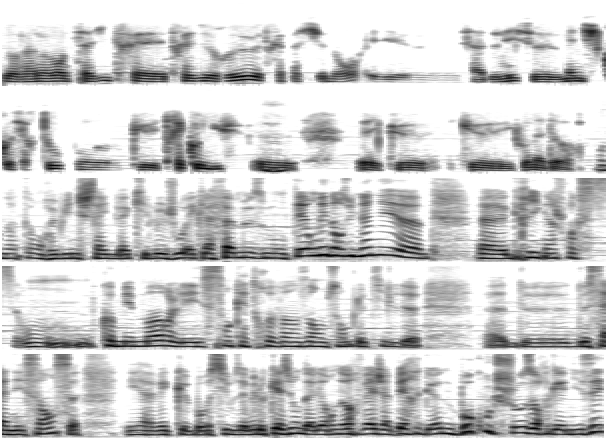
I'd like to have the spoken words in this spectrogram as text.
dans un moment de sa vie très très heureux, très passionnant et ça a donné ce magnifique concerto que, très connu euh, mm. et que qu'on adore. On entend Rubinstein là qui le joue avec la fameuse montée. On est dans une année euh, euh Grieg, hein, je crois qu'on commémore les 180 ans, me semble-t-il, de, euh, de, de, sa naissance. Et avec, bon, si vous avez l'occasion d'aller en Norvège, à Bergen, beaucoup de choses organisées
